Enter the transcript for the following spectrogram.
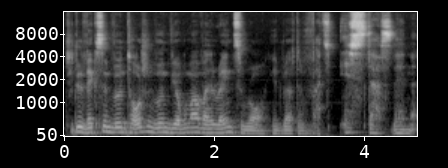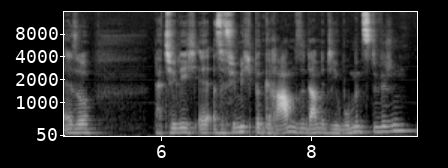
Titel wechseln würden, tauschen würden, wie auch immer, weil Reigns zu Raw gedraftet Was ist das denn? Also, natürlich, äh, also für mich begraben sie damit die Women's Division.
